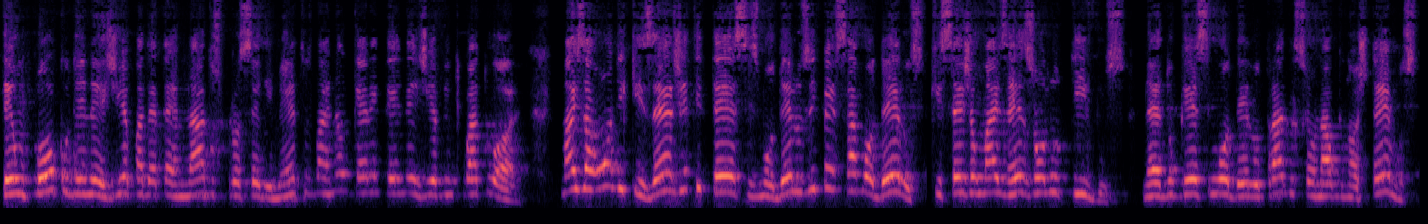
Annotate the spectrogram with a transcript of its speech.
ter um pouco de energia para determinados procedimentos, mas não querem ter energia 24 horas. Mas aonde quiser a gente ter esses modelos e pensar modelos que sejam mais resolutivos, né, do que esse modelo tradicional que nós temos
